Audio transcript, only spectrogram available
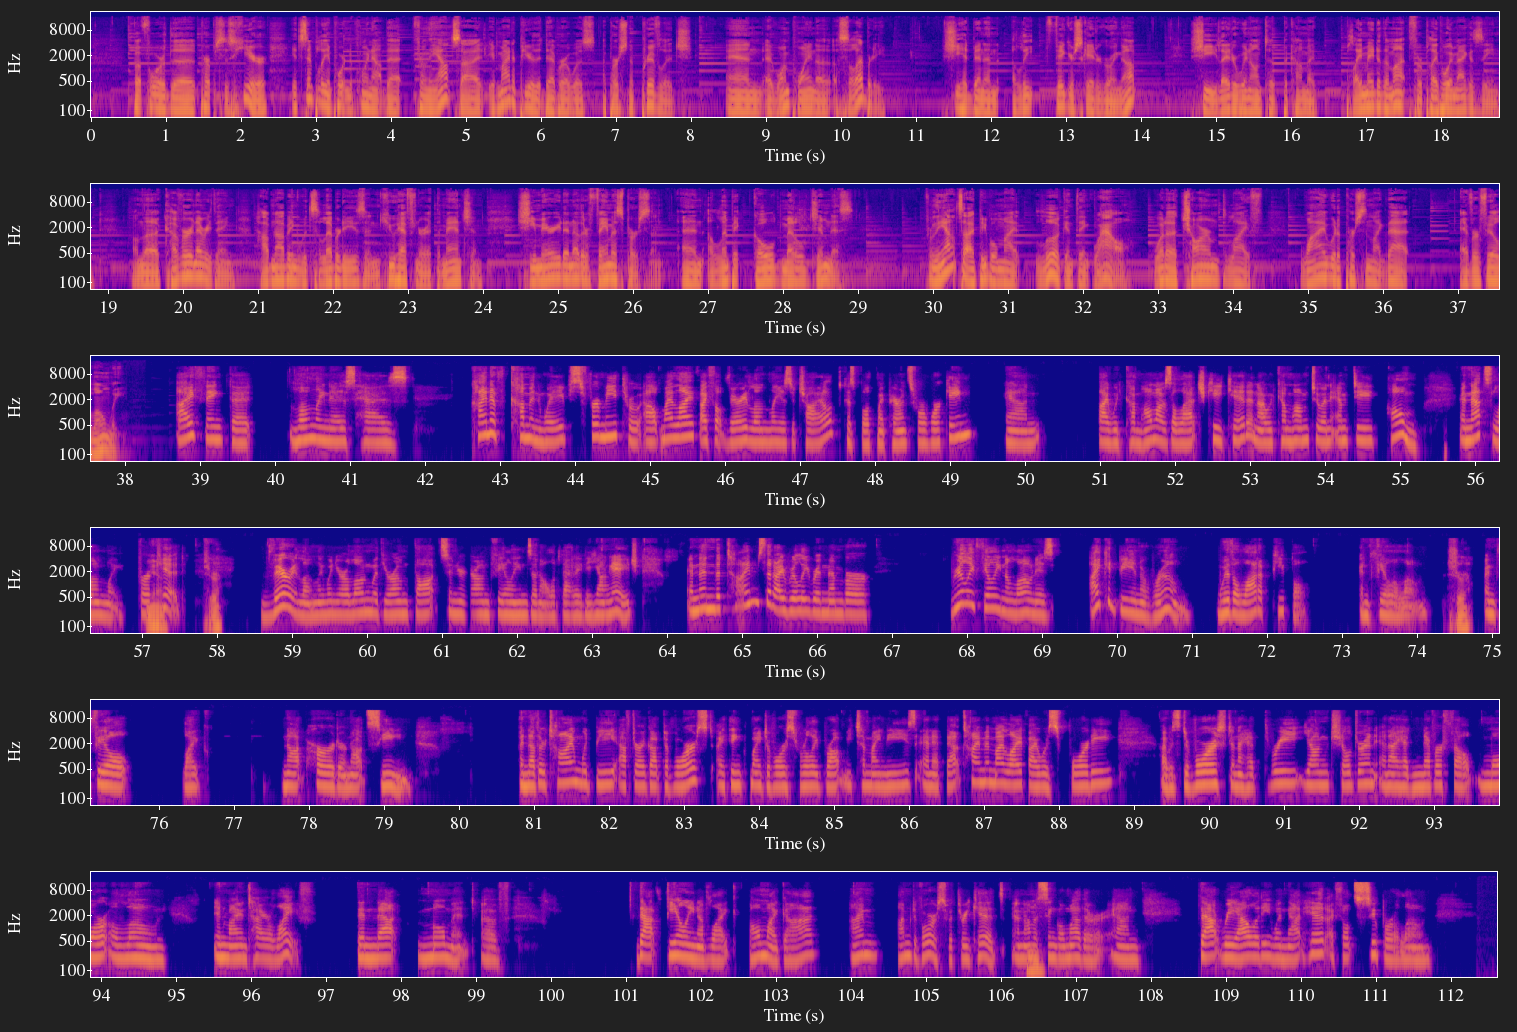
but for the purposes here, it's simply important to point out that from the outside, it might appear that Deborah was a person of privilege and at one point a, a celebrity. She had been an elite figure skater growing up. She later went on to become a Playmate of the Month for Playboy magazine on the cover and everything, hobnobbing with celebrities and Hugh Hefner at the mansion. She married another famous person, an Olympic gold medal gymnast. From the outside, people might look and think, wow, what a charmed life. Why would a person like that ever feel lonely? I think that loneliness has kind of come in waves for me throughout my life. I felt very lonely as a child because both my parents were working and I would come home. I was a latchkey kid and I would come home to an empty home. And that's lonely for a yeah, kid. Sure. Very lonely when you're alone with your own thoughts and your own feelings and all of that at a young age. And then the times that I really remember really feeling alone is I could be in a room with a lot of people and feel alone. Sure. And feel like not heard or not seen Another time would be after I got divorced. I think my divorce really brought me to my knees. And at that time in my life, I was 40. I was divorced and I had three young children, and I had never felt more alone in my entire life than that moment of that feeling of like, oh my God, I'm I'm divorced with three kids and I'm mm. a single mother. And that reality, when that hit, I felt super alone.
